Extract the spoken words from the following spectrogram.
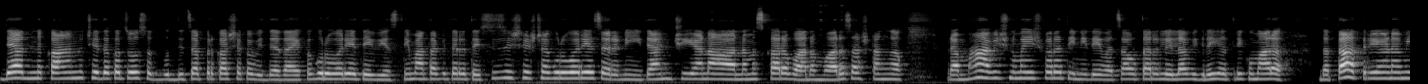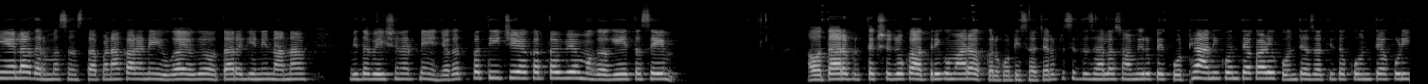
कानछेदक जो सद्बुद्धीचा प्रकाशक विद्यादायक गुरुवर्य देवी असते. माता पितर तेसी श्रेष्ठ गुरुवर्य चरणी त्यांची या ना नमस्कार वारंवार साष्टांग. ब्रह्मा विष्णू महेश्वर तिन्ही देवाचा अवतार लिहिला विग्रही अत्रिकुमार दत्तात्रेयण मिळाला धर्मसंस्थापना कारणे युगायुगे अवतार घेणे नाना विध वेशनटणे जगतपतीचे कर्तव्य मग घेत तसे. अवतार प्रत्यक्ष जो का त्रिकुमार अक्कलकोटी साचार प्रसिद्ध झाला. स्वामी रूपे कोठ्या आणि कोणत्या काळी कोणत्या जातीत कोणत्या कुळी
